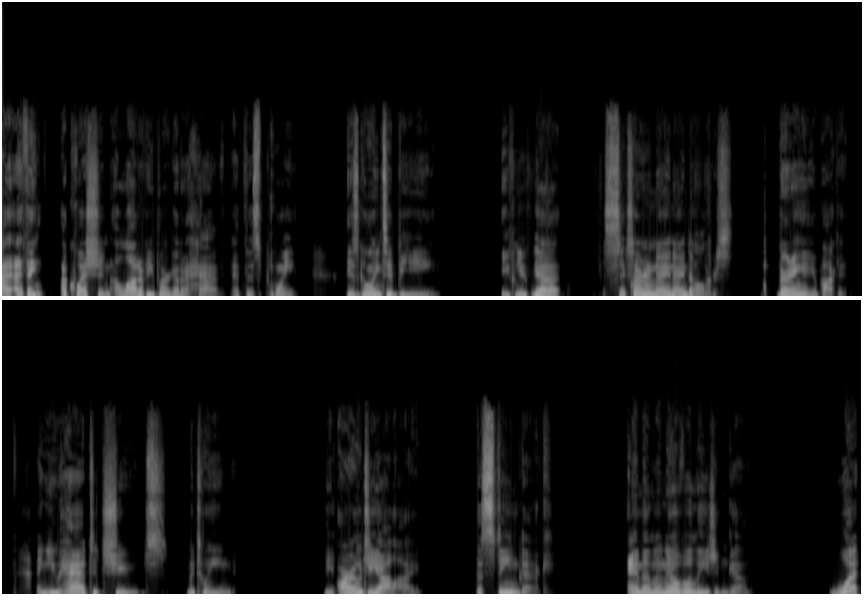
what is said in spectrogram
I, I think a question a lot of people are going to have at this point is going to be if you've got $699 burning in your pocket and you had to choose between the ROG Ally, the Steam Deck, and the Lenovo Legion Go, what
